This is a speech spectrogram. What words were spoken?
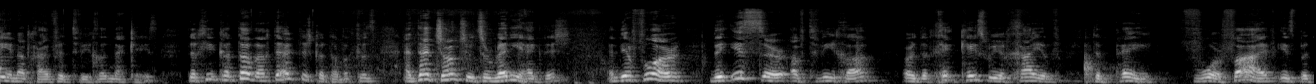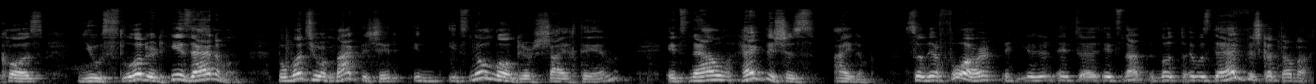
you're not chayv for tvicha in that case? The chi katavach, the hektish katavach, because at that juncture it's already hektish, and therefore the isser of tvicha, or the ca- case where you're chayiv to pay four or five, is because you slaughtered his animal. But once you are makdish it, it, it's no longer shaykh to him. It's now hekdish's item. So therefore, it's uh, it's not. It was the hekdish katavach.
